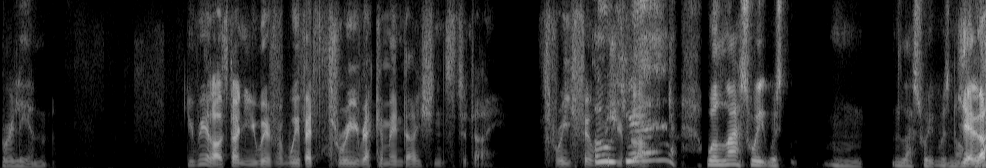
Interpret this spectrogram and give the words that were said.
brilliant. You realise, don't you? We've we've had three recommendations today. Three films Oh you've yeah. loved. Well, last week was mm, last week was not. Yeah,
